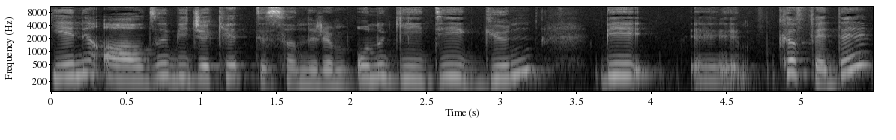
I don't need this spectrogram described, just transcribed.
yeni aldığı bir ceketti sanırım. Onu giydiği gün bir e, kafede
